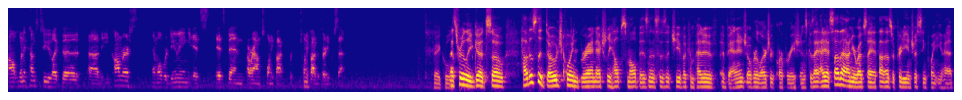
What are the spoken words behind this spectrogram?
uh, when it comes to like the uh, the e-commerce and what we're doing, it's it's been around 25, 25 to thirty percent. Very cool. That's really good. So, how does the Dogecoin brand actually help small businesses achieve a competitive advantage over larger corporations? Because I, I, saw that on your website. I thought that was a pretty interesting point you had.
